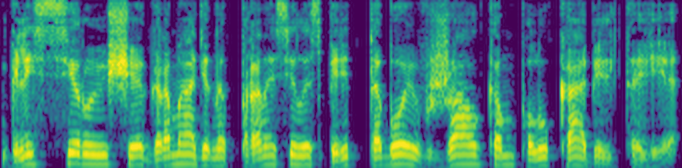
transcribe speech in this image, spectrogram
Глиссирующая громадина проносилась перед тобой в жалком полукабельтове.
